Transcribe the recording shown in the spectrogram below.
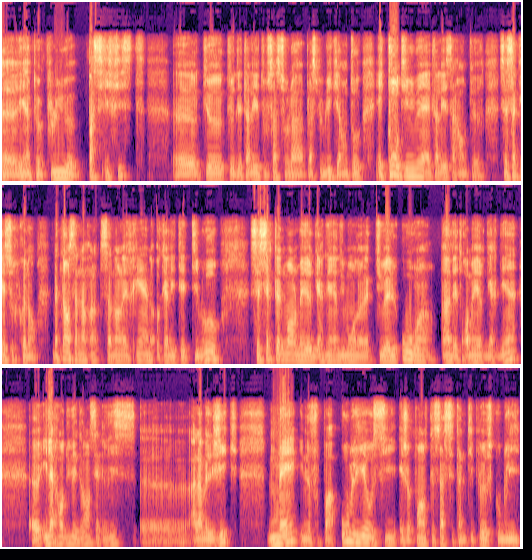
euh, et un peu plus pacifiste euh, que, que d'étaler tout ça sur la place publique et, continuer à étaler sa rancœur. C'est ça qui est surprenant. Maintenant, ça n'enlève rien aux qualités de Thibaut. C'est certainement le meilleur gardien du monde actuel ou un, des trois meilleurs gardiens. Euh, il a rendu des grands services euh, à la Belgique, mais il ne faut pas oublier aussi, et je pense que ça c'est un petit peu ce qu'oublient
